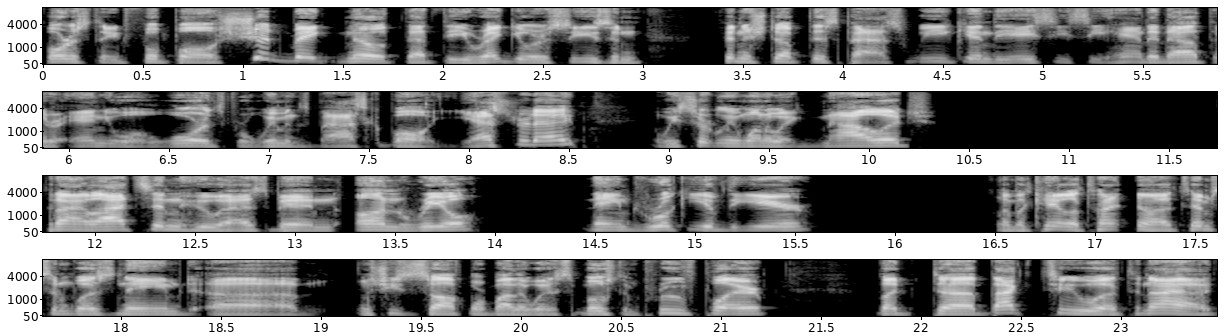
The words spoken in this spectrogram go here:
Florida State football, should make note that the regular season finished up this past weekend. The ACC handed out their annual awards for women's basketball yesterday, and we certainly want to acknowledge Ta'Niya Latson, who has been unreal, named Rookie of the Year. Uh, Makayla T- uh, Timpson was named. Uh, She's a sophomore, by the way, most improved player. But uh, back to uh, Ta'Niya,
